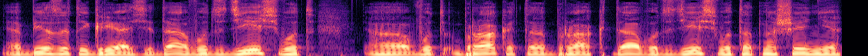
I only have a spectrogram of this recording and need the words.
э, без этой грязи, да, вот здесь вот а, вот брак — это брак, да, вот здесь вот отношения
